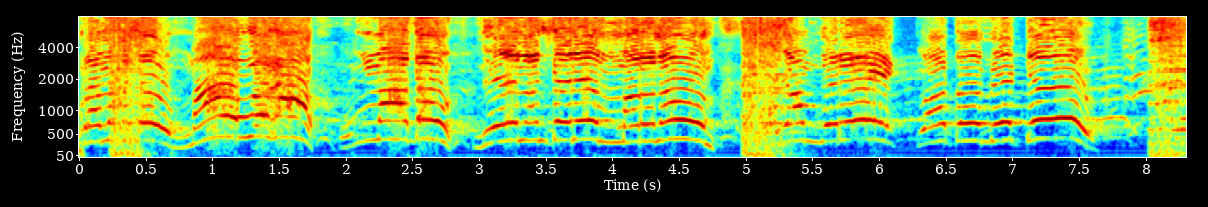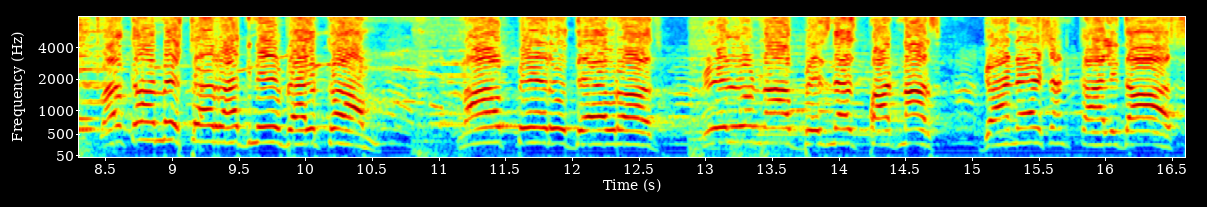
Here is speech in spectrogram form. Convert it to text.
ప్రమాదం మా ఊహ ఉమ్మాదం నేనంటేనే మరణం. I'm very automotive welcome mister Agni welcome నా పేరు దేవరాజ్. వీళ్ళు నా business partners Ganesh and Kalidas.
